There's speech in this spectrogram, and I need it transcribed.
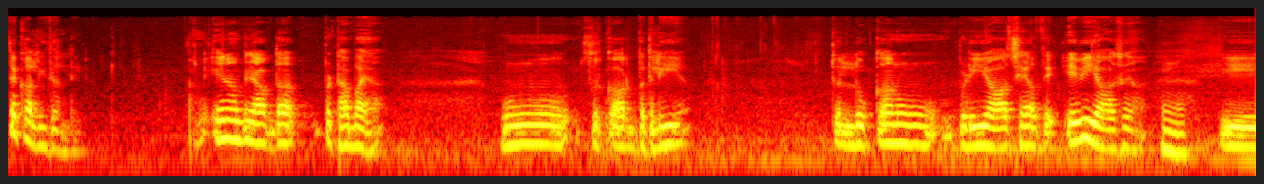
ਤੇ ਅਕਾਲੀ ਦਲ ਦੇ। ਇਹਨਾਂ ਪੰਜਾਬ ਦਾ ਪੱਠਾ ਪਾਇਆ। ਹੁਣ ਸਰਕਾਰ ਬਦਲੀ ਆ ਤੇ ਲੋਕਾਂ ਨੂੰ ਬੜੀ ਆਸ ਆ ਤੇ ਇਹ ਵੀ ਆਸ ਆ ਕਿ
